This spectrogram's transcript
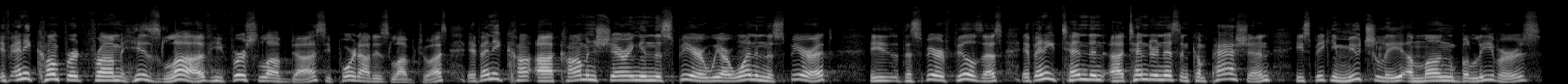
If any comfort from his love, he first loved us, he poured out his love to us. If any co- uh, common sharing in the Spirit, we are one in the Spirit, he, the Spirit fills us. If any tendon, uh, tenderness and compassion, he's speaking mutually among believers,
